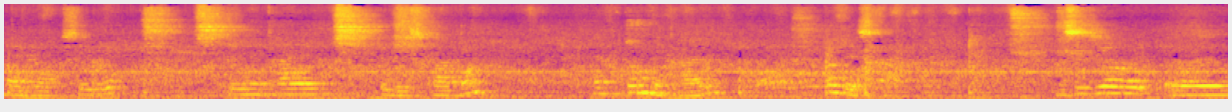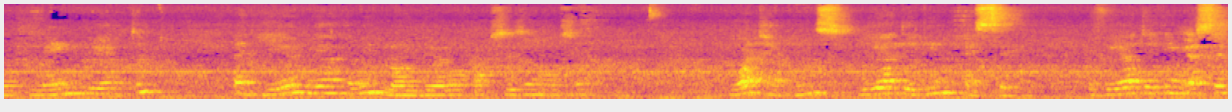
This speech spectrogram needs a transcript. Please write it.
hydroxy group, 2 methyl to this carbon and 2 methyl to this carbon. This is your uh, main reactant and here we are having pair of oxygen also. What happens? We are taking acid. If we are taking acid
